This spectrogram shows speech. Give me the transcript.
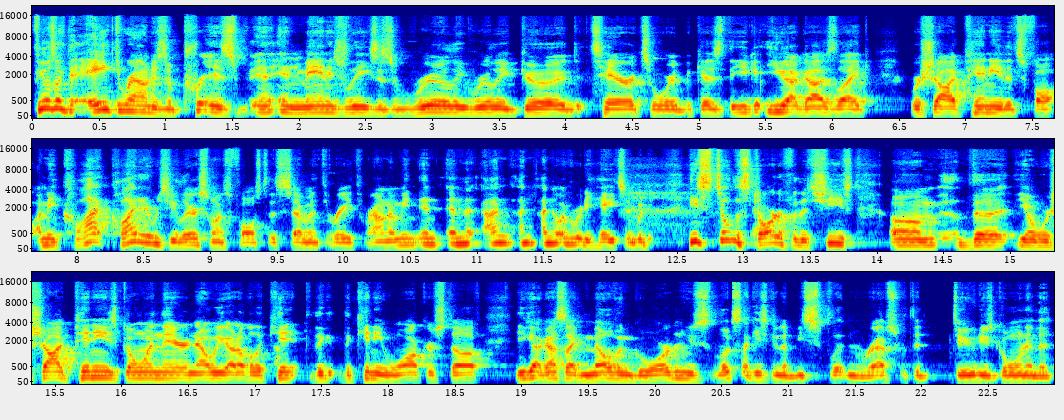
Feels like the eighth round is a is in, in managed leagues is really really good territory because the, you, you got guys like Rashaad Penny that's fall. I mean, Clyde, Clyde Edwards-Helaire sometimes falls to the seventh or eighth round. I mean, and, and I, I, know everybody hates him, but he's still the starter for the Chiefs. Um, the you know Rashaad Penny's going there now. We got all the, the, the Kenny Walker stuff. You got guys like Melvin Gordon, who looks like he's going to be splitting reps with the dude who's going in the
